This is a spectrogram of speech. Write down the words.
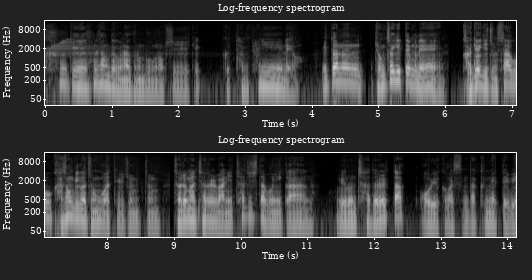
크게 손상되거나 그런 부분 없이 깨끗한 편이네요. 일단은 경차기 때문에 가격이 좀 싸고 가성비가 좋은 것 같아요. 좀, 좀 저렴한 차를 많이 찾으시다 보니까 뭐 이런 차들 딱 어울릴 것 같습니다. 금액 대비.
